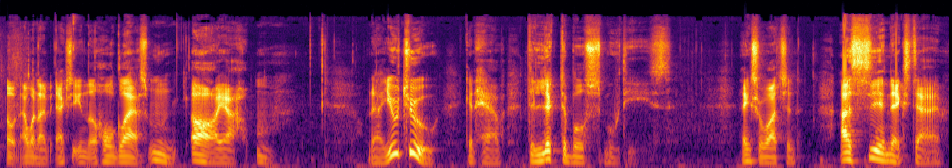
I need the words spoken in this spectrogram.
Oh, that one I've actually eaten the whole glass. Mmm. Oh yeah. Mm. Now you too can have delectable smoothies. Thanks for watching. I'll see you next time.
